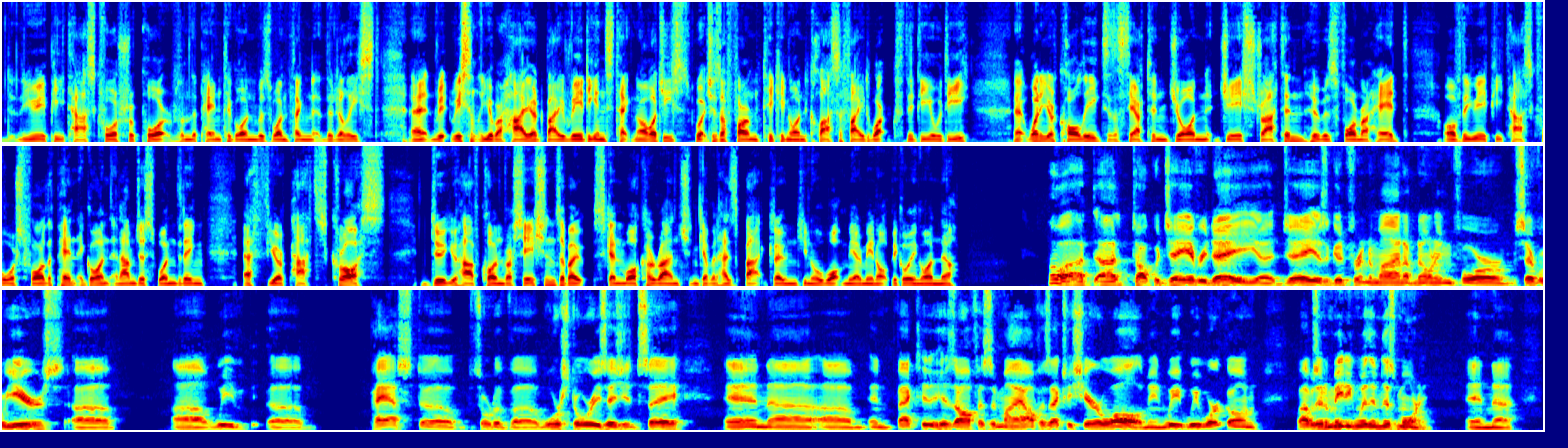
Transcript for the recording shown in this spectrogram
the UAP task force report from the Pentagon was one thing that they released. Uh, re- recently, you were hired by Radiance Technologies, which is a firm taking on classified work for the DoD. Uh, one of your colleagues is a certain John J. Stratton, who was former head of the UAP task force for the Pentagon. And I'm just wondering if your paths cross. Do you have conversations about Skinwalker Ranch and given his background, you know, what may or may not be going on there? Oh, I, I, talk with Jay every day. Uh, Jay is a good friend of mine. I've known him for several years. Uh, uh, we've uh, past uh, sort of uh, war stories, as you'd say. And um, in fact, his office and my office actually share a wall. I mean, we we work on. I was in a meeting with him this morning, and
